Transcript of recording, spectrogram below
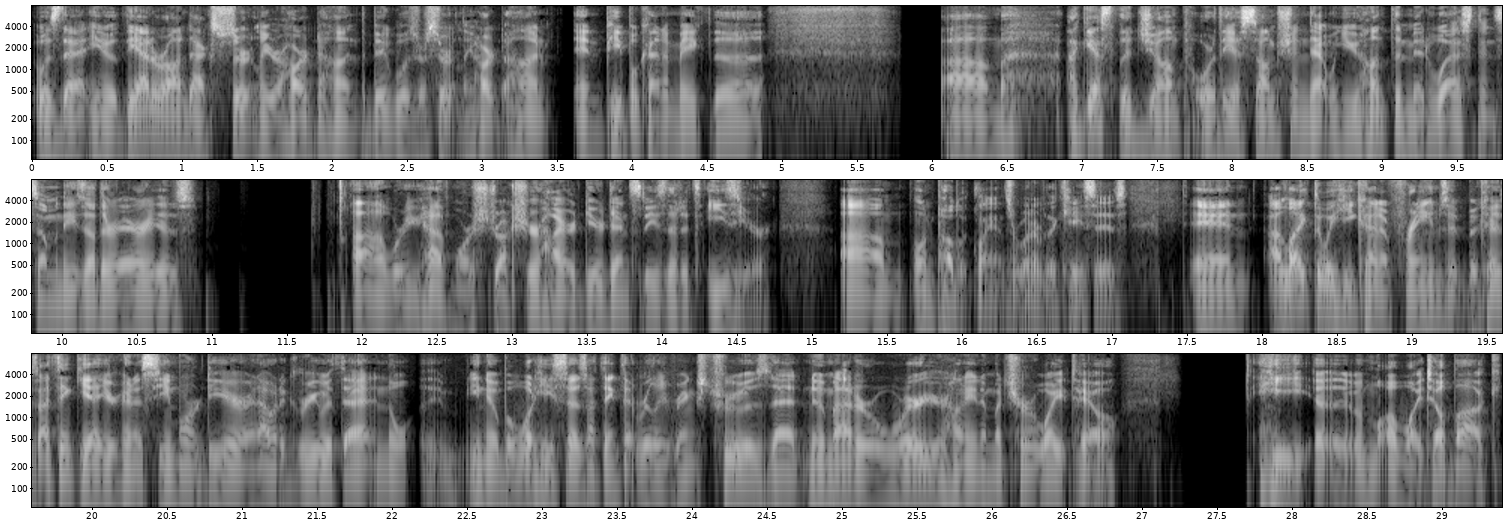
was that you know the Adirondacks certainly are hard to hunt, the big woods are certainly hard to hunt, and people kind of make the um, I guess the jump or the assumption that when you hunt the Midwest and some of these other areas uh, where you have more structure, higher deer densities, that it's easier um, on public lands or whatever the case is. And I like the way he kind of frames it because I think yeah you're going to see more deer, and I would agree with that. And you know, but what he says I think that really rings true is that no matter where you're hunting a mature whitetail, he uh, a whitetail buck,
